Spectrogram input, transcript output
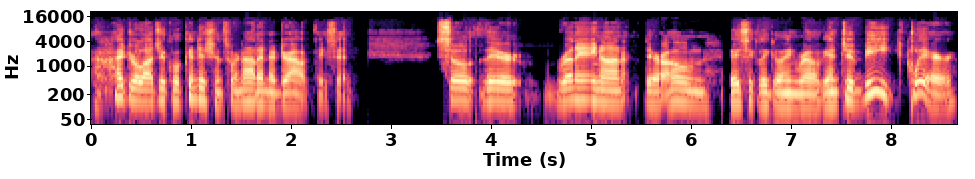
hydrological conditions. We're not in a drought, they said. So they're running on their own, basically going rogue. And to be clear,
